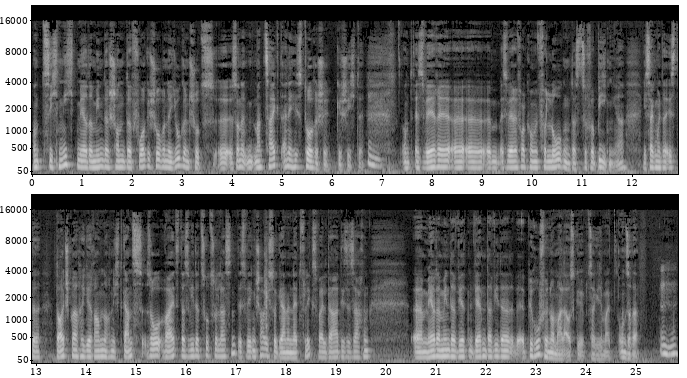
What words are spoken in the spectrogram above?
und sich nicht mehr oder minder schon der vorgeschobene Jugendschutz, äh, sondern man zeigt eine historische Geschichte. Mhm. Und es wäre, äh, äh, es wäre vollkommen verlogen, das zu verbiegen. Ja? Ich sage mal, da ist der deutschsprachige Raum noch nicht ganz so weit, das wieder zuzulassen. Deswegen schaue ich so gerne Netflix, weil da diese Sachen äh, mehr oder minder werden, werden da wieder äh, Berufe normal ausgeübt, sage ich mal, unserer. Mhm.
